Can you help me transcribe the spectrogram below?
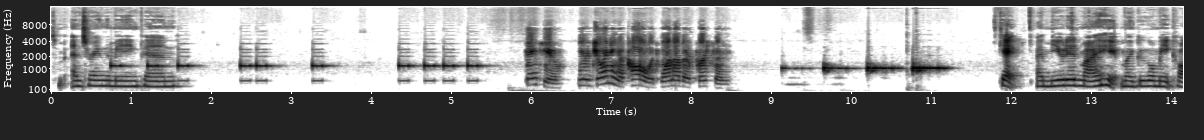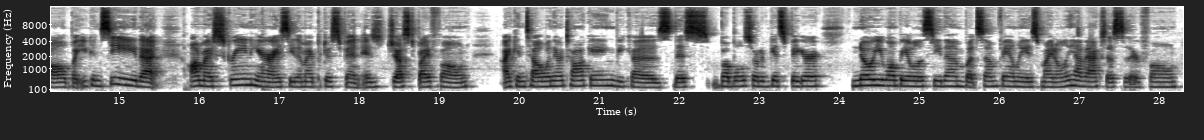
So I'm entering the meeting pin. Thank you. You're joining a call with one other person. Okay, I muted my, my Google Meet call, but you can see that on my screen here, I see that my participant is just by phone. I can tell when they're talking because this bubble sort of gets bigger. No, you won't be able to see them, but some families might only have access to their phone.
